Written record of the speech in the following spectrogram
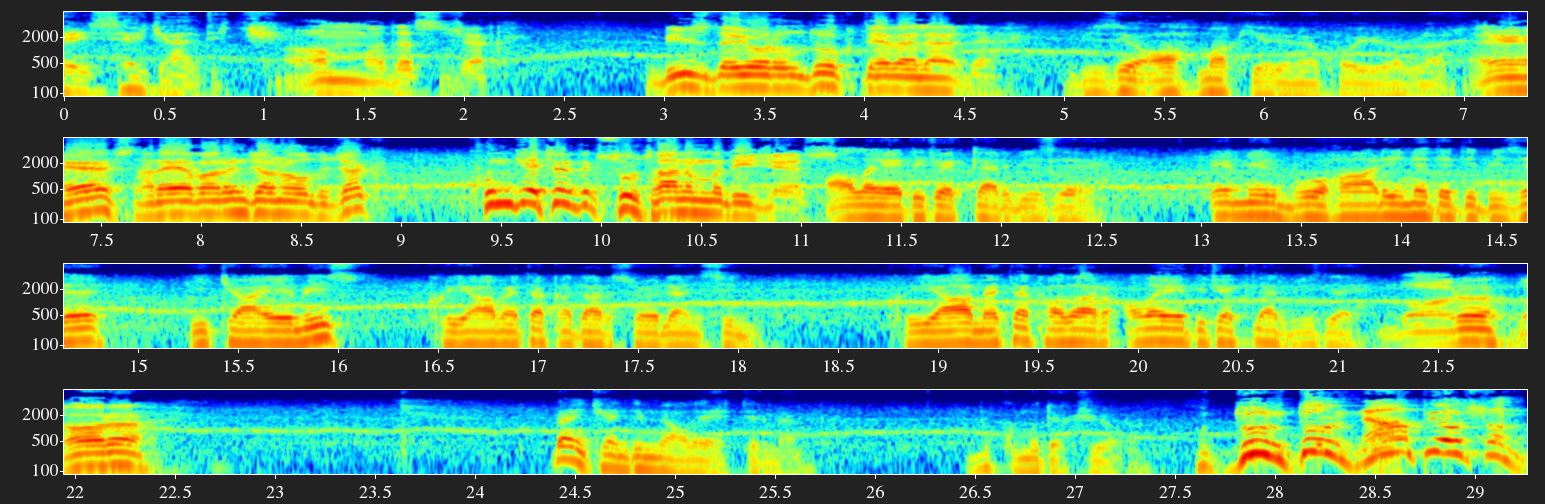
Neredeyse geldik. Amma da sıcak. Biz de yorulduk develer de. Bizi ahmak yerine koyuyorlar. Ee, saraya varınca ne olacak? Kum getirdik sultanım mı diyeceğiz. Alay edecekler bizi. Emir Buhari ne dedi bize? Hikayemiz kıyamete kadar söylensin. Kıyamete kadar alay edecekler bizle. Doğru, doğru. Ben kendimle alay ettirmem. Bu kumu döküyorum. Dur dur ne yapıyorsun?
